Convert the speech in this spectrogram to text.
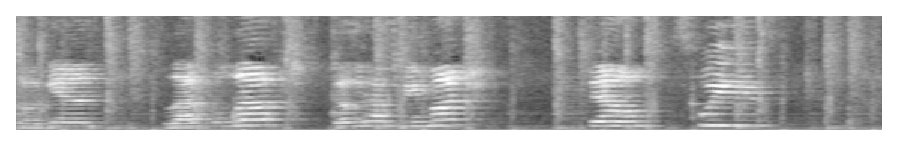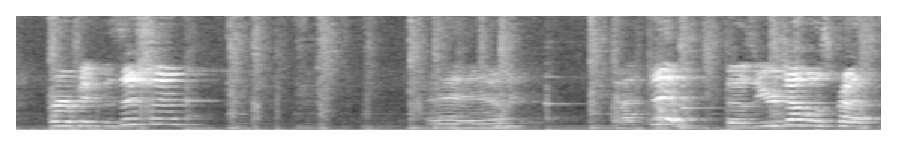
So again, left, left, doesn't have to be much. Down, squeeze, perfect position. And that's it. Those are your devil's press.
